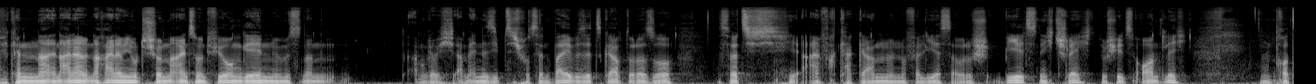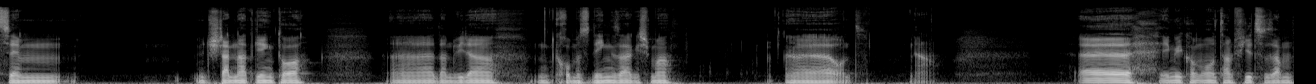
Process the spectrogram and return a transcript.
Wir können in einer, nach einer Minute schon 1 in Führung gehen. Wir müssen dann, haben glaube ich am Ende 70% Ballbesitz gehabt oder so. Das hört sich einfach kacke an, wenn du verlierst, aber du spielst nicht schlecht, du spielst ordentlich. Und trotzdem mit Standard-Gegentor äh, dann wieder ein krummes Ding, sage ich mal. Äh, und ja. Äh, irgendwie kommt momentan viel zusammen.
